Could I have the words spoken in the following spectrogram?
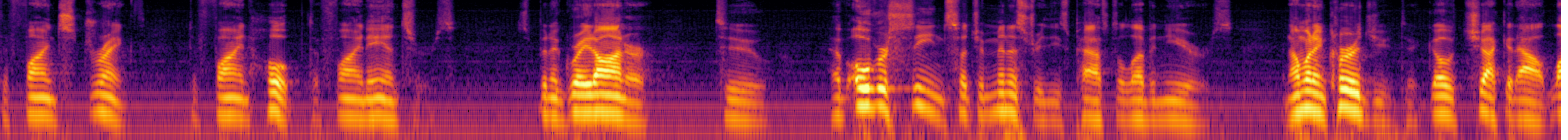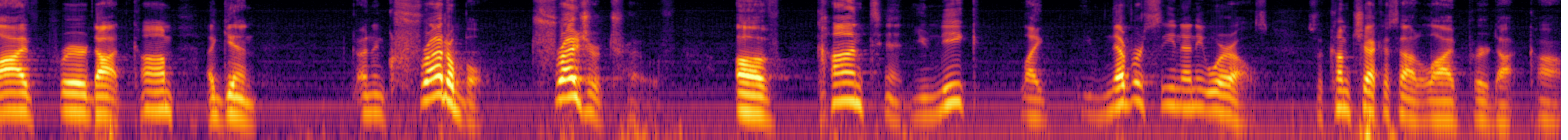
to find strength, to find hope, to find answers. It's been a great honor to have overseen such a ministry these past 11 years. And I want to encourage you to go check it out. Liveprayer.com. Again, an incredible treasure trove of content, unique like you've never seen anywhere else. So come check us out at liveprayer.com.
